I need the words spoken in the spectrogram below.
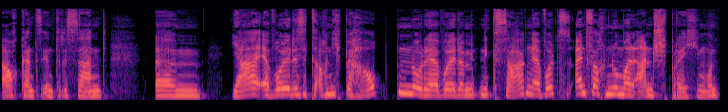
auch ganz interessant. Ähm, ja, er wollte das jetzt auch nicht behaupten oder er wollte damit nichts sagen. Er wollte es einfach nur mal ansprechen. Und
